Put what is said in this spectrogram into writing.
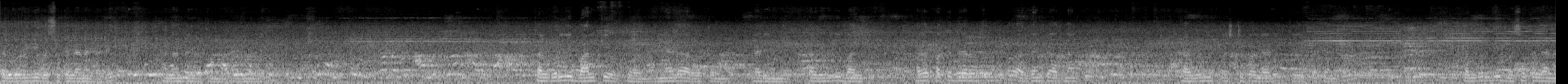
ಕಲಬುರಗಿ ಬಸ್ಸು ಕಲ್ಯಾಣ ಗಾಡಿ, ಹನ್ನೊಂದು ಐವತ್ತೊಂದು ಗಾಡಿ ಕಲಬುರಗಿ ಬಾಲ್ಕಿ ಹೋಗ್ತಾ ಇದೆ ಹನ್ನೆರಡು ಅರವತ್ತೊಂದು ಗಾಡಿ ನಂಬರ್ ಕಲಬುರಗಿ ಬಾಲ್ಕಿ. ಅದರ ಪಕ್ಕದ ಹದಿನೆಂಟು, ಹದಿನಾಲ್ಕು. ಕಲಬುರಗಿ ಫಸ್ಟ್ ಗಾಡಿ ಇಪ್ಪತ್ತೆಂಟು ಕಲಬುರಗಿ ಬಸವ ಕಲ್ಯಾಣ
